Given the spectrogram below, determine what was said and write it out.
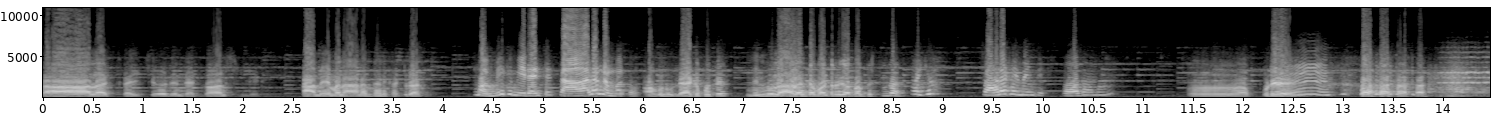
చాలా కల్చర్డ్ అండ్ అడ్వాన్స్ లేడీ ఆమె మన ఆనందానికి అడ్డురాదు మమ్మీకి మీరంటే చాలా నమ్మకం. అవును లేకపోతే నిన్ను నానంట ఒంటరిగా పంపిస్తుందా? అయ్యో చాలా టైం అయింది. పోదామా? అప్పుడే.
